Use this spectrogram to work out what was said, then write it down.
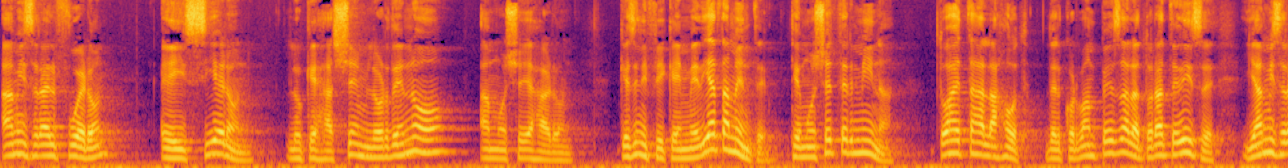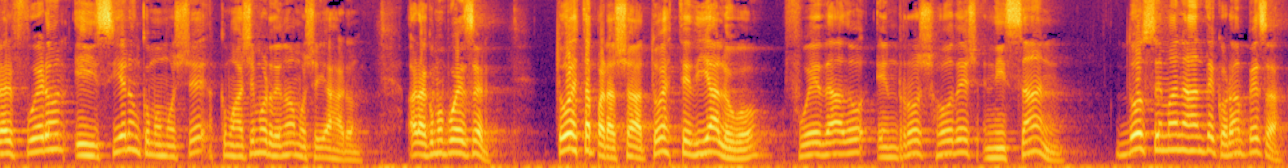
Am Israel fueron e hicieron lo que Hashem le ordenó a Moshe y a Aarón. ¿Qué significa? Inmediatamente que Moshe termina todas estas alajot del Corban Pesa, la Torah te dice, y Am Israel fueron y hicieron como, Moshe, como Hashem ordenó a Moshe y a Aarón. Ahora, ¿cómo puede ser? Toda esta para allá, todo este diálogo fue dado en Rosh Hodesh Nisan, dos semanas antes de Corban Pesa.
